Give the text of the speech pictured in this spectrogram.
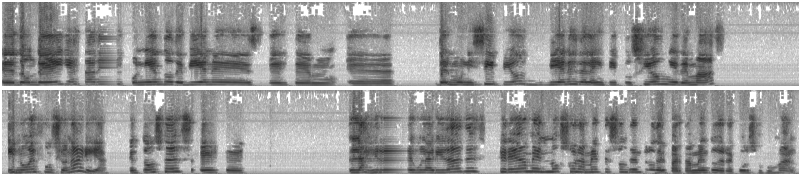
eh, donde ella está disponiendo de bienes este, mm, eh, del municipio, bienes de la institución y demás, y no es funcionaria. Entonces, este, las irregularidades, créame, no solamente son dentro del Departamento de Recursos Humanos.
